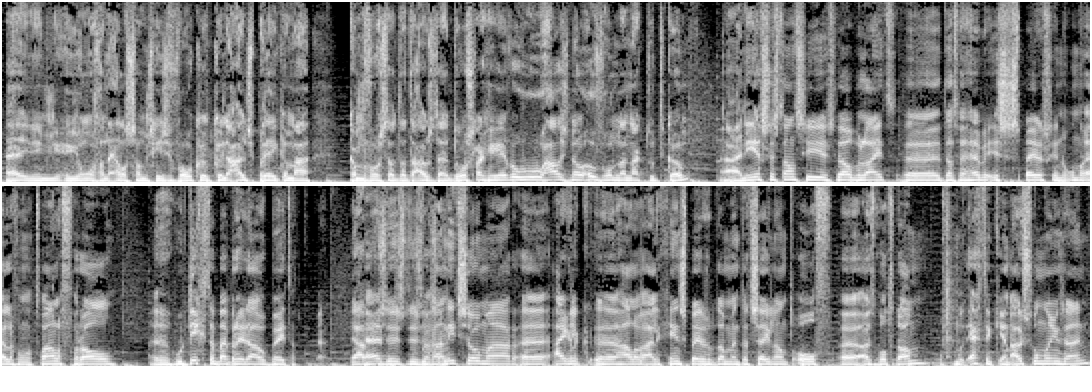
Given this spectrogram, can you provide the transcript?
Hè? Een, jongen van 11 zal misschien zijn voorkeur kunnen uitspreken, maar ik kan me voorstellen dat de ouders daar doorslag in geven. Hoe haal je het nou over om naar NAC toe te komen? Ja, in eerste instantie is het wel beleid eh, dat we hebben, is spelers in de onder 11, onder 12 vooral eh, hoe dichter bij Breda ook beter. Ja, dus dus we gaan niet zomaar, eh, eigenlijk eh, halen we eigenlijk geen spelers op dat moment uit Zeeland of eh, uit Rotterdam. Of het moet echt een keer een uitzondering zijn.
